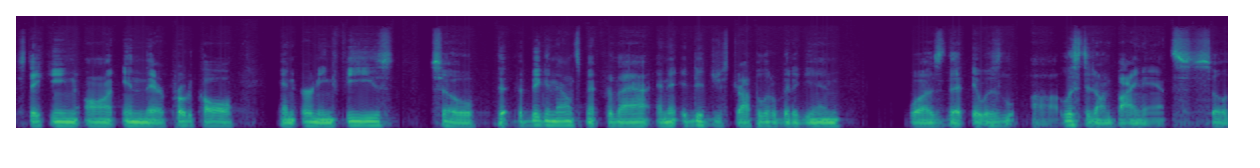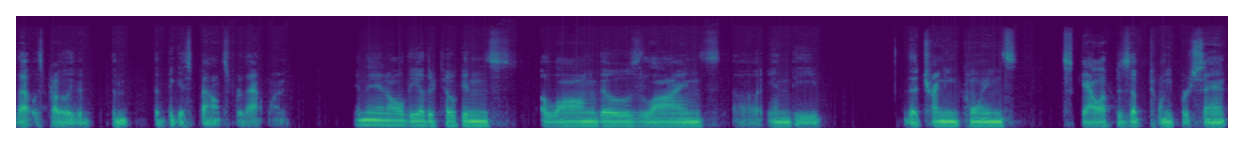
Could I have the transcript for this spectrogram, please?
staking on in their protocol and earning fees. So the, the big announcement for that, and it, it did just drop a little bit again was that it was uh, listed on Binance. So that was probably the, the, the, biggest bounce for that one. And then all the other tokens along those lines uh, in the the trending coins, Scallop is up 20%,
